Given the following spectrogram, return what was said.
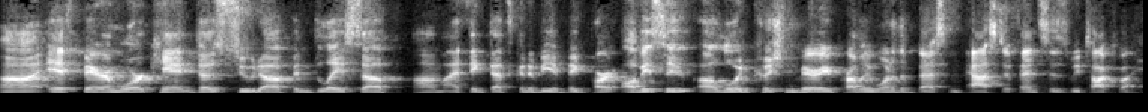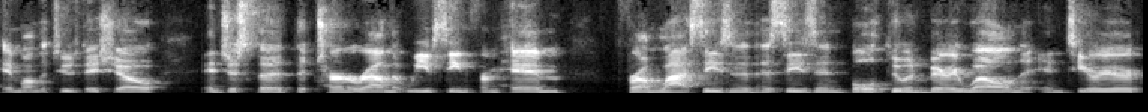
Uh, if Barmore can't does suit up and lace up, um, I think that's going to be a big part. Obviously, uh, Lloyd Cushenberry probably one of the best in pass defenses. We talked about him on the Tuesday show, and just the the turnaround that we've seen from him from last season to this season, both doing very well in the interior.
